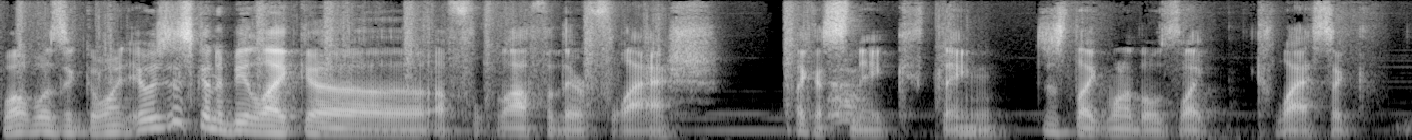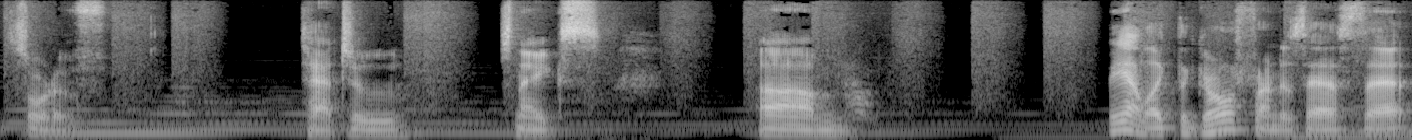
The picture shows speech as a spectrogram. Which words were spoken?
What was it going? It was just going to be like a, a off of their flash, like a snake thing, just like one of those like classic sort of tattoo snakes. Um, yeah, like the girlfriend has asked that,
